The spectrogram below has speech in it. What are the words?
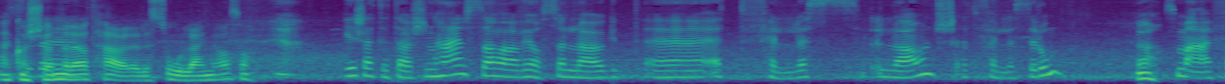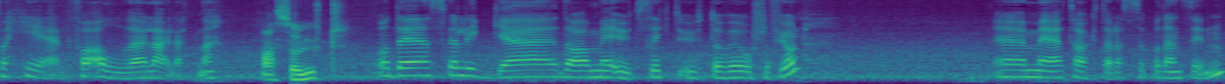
Jeg kan Så skjønne det- det at her er det sol lenge, altså. I sjette etasjen her så har vi også lagd eh, et felles lounge, et felles rom, Ja. som er for, hel, for alle leilighetene. ja så lurt. Og det skal ligge da med utsikt utover Oslofjorden. eh, Med takterrasse på den siden.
